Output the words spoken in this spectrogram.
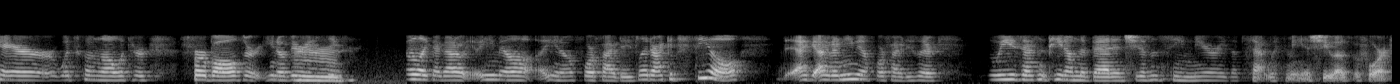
chair, or what's going on with her fur balls, or you know various Mm. things. So like I got an email, you know, four or five days later. I could feel. I got an email four or five days later. Louise hasn't peed on the bed, and she doesn't seem near as upset with me as she was before.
